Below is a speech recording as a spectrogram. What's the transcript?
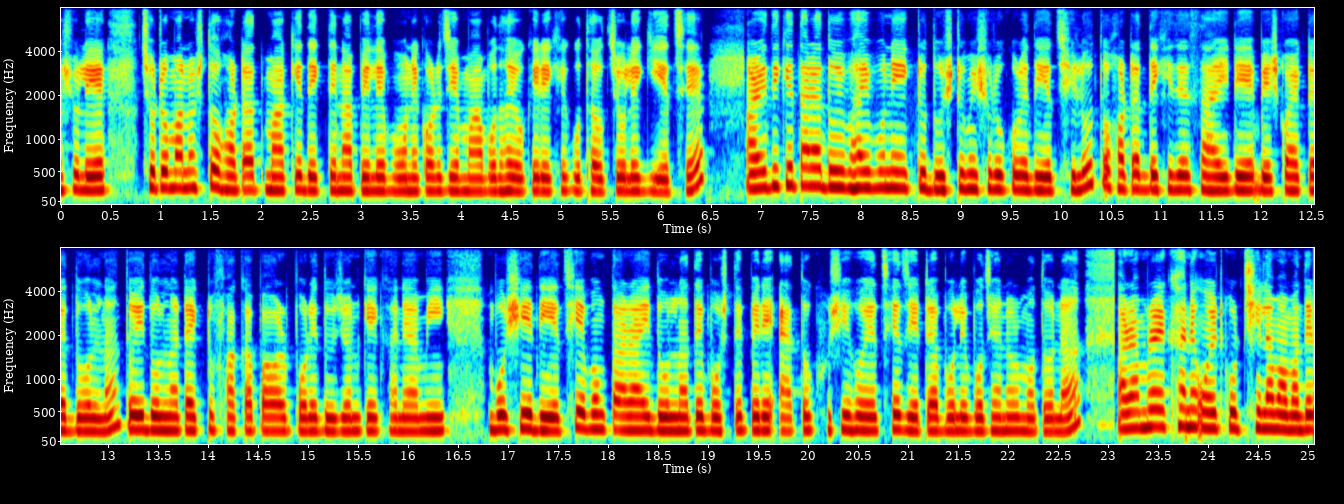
আসলে ছোট মানুষ তো হঠাৎ মাকে দেখতে না পেলে মনে করে যে মা বোধহয় ওকে রেখে কোথাও চলে গিয়েছে। আর এদিকে তারা দুই ভাই বোনে একটু দুষ্টুমি শুরু করে দিয়েছিল। তো হঠাৎ দেখি যে সাইডে বেশ কয়েকটা দোলনা। তো এই দোলনাটা একটু ফাঁকা পাওয়ার পরে দুজনকে এখানে আমি বসিয়ে দিয়েছি এবং তারা এই দোলনাতে বসতে পেরে এত খুশি হয়েছে যেটা বলে বোঝানোর মতো না। আর আমরা এখানে ওয়েট করছিলাম আমাদের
